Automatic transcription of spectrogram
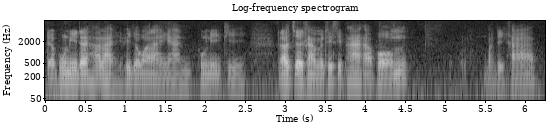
เดี๋ยวพรุ่งนี้ได้เท่าไหร่ พี่โจกมารายงานพรุ่งนี้อีกที แล้วเจอกันวันที่ 15 ครับผม สวัสดีครับ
